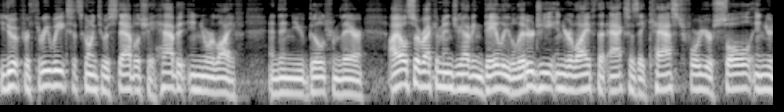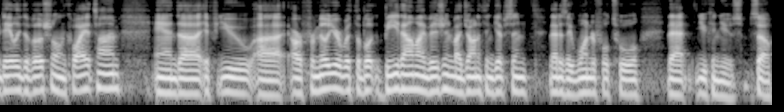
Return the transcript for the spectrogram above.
You do it for three weeks, it's going to establish a habit in your life, and then you build from there. I also recommend you having daily liturgy in your life that acts as a cast for your soul in your daily devotional and quiet time. And uh, if you uh, are familiar with the book Be Thou My Vision by Jonathan Gibson, that is a wonderful tool that you can use. So,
